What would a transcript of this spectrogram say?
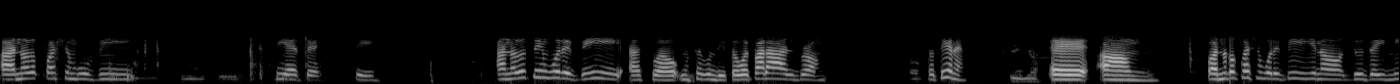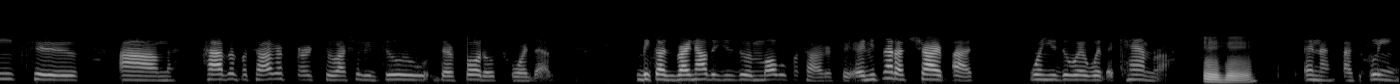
Another question will be siete, sí. Another thing would it be as well, un segundito, voy para el Bronx. ¿Lo tiene? Eh, um, another question would it be, you know, do they need to um, have a photographer to actually do their photos for them? Because right now they're just doing mobile photography, and it's not as sharp as when you do it with a camera Mm-hmm. and as, clean.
